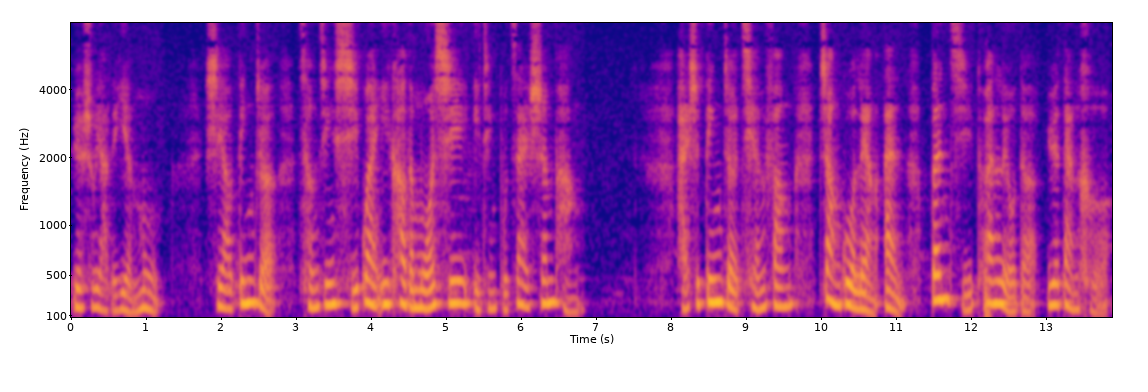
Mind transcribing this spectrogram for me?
约书亚的眼目是要盯着曾经习惯依靠的摩西已经不在身旁，还是盯着前方涨过两岸、奔急湍流的约旦河？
